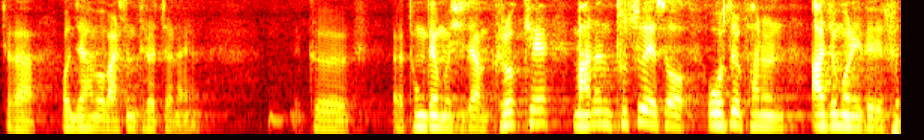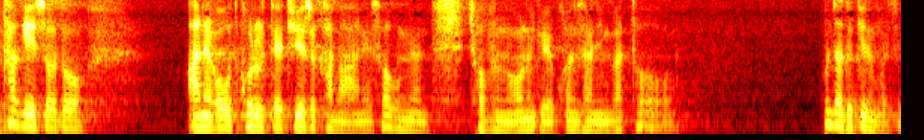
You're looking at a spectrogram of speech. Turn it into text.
제가 언제 한번 말씀드렸잖아요. 그 동대문 시장 그렇게 많은 부스에서 옷을 파는 아주머니들이 수탁에 있어도 아내가 옷 고를 때 뒤에서 가만히 서 보면 저분은 어느 교회 권사님 같아. 혼자 느끼는 거죠.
